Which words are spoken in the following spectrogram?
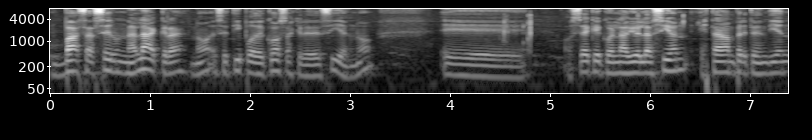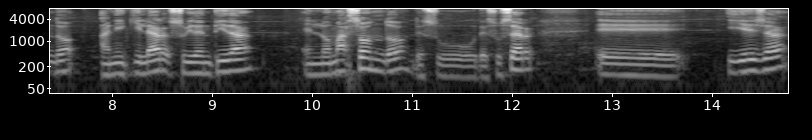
vas a ser una lacra, ¿no? Ese tipo de cosas que le decían, ¿no? Eh, o sea que con la violación estaban pretendiendo aniquilar su identidad en lo más hondo de su, de su ser. y ella,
